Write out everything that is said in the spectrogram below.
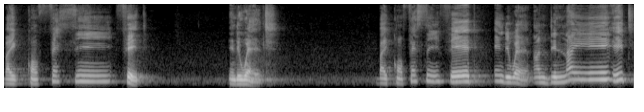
by confessing faith in the world. By confessing faith in the world and denying it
